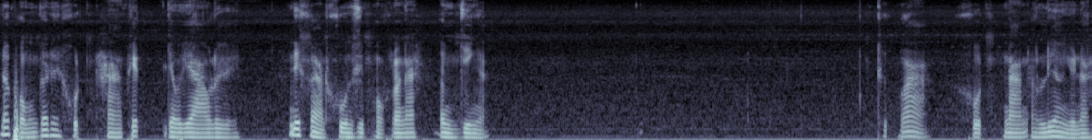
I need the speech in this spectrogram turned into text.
แล้วผมก็ได้ขุดหาเพชรยาวๆเลย นี่ขนาดคูณสิบหกแล้วนะจริงๆอะ่ะถือว่าขุดนานเอาเรื่องอยู่นะ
